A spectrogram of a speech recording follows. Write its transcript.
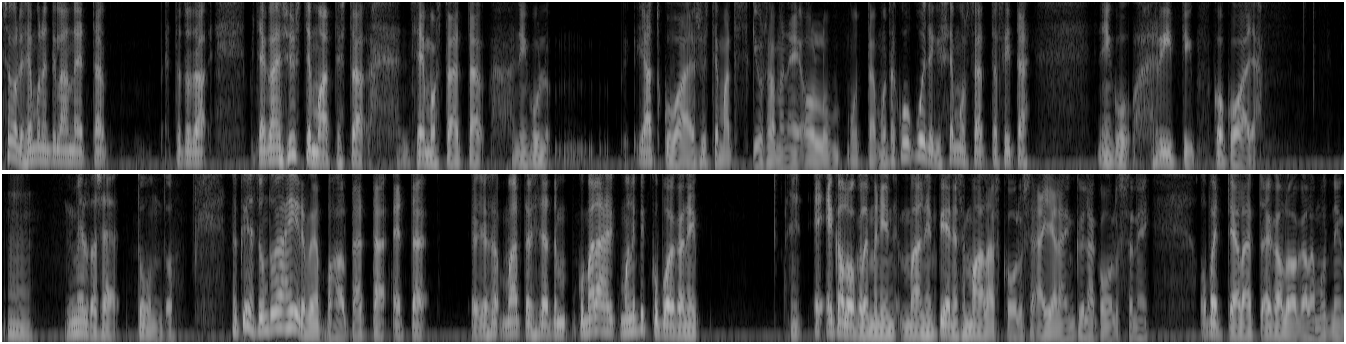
se oli semmoinen tilanne, että, että tota, mitään systemaattista semmoista, että niin kuin jatkuvaa ja systemaattista kiusaaminen ei ollut, mutta, mutta kuitenkin semmoista, että sitä niin kuin riitti koko ajan. Mm. Miltä se tuntui? No kyllä se tuntui ihan hirveän pahalta, että, että jos mä ajattelin sitä, että kun mä, lähdin, kun mä olin pikkupoika, niin e- ekaluokalle menin, mä olin pienessä maalauskoulussa, Äijälän kyläkoulussa, niin opettaja laittoi ekaluokalla mut niin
